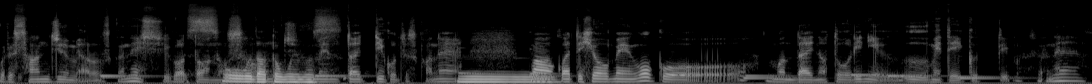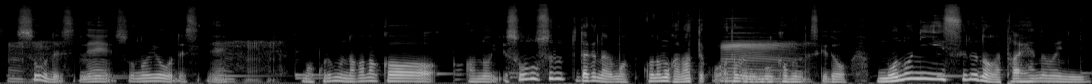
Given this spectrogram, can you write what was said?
これ30名あるんですかね、仕事のそうだと思います30面体っていうことですかね。まあ、こうやって表面をこう、問題の通りに埋めていくっていうことですよね。んそうで。すね。そのようですね。うんうんまあ、これもなかなか、あの、想像するってだけなら、まあ、こんなもんかなってこう頭に思い浮かぶんですけど、ものにするのが大変な上に、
